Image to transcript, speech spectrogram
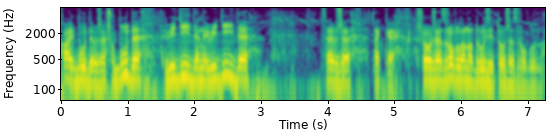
Хай буде вже, що буде, відійде, не відійде. Це вже таке. Що вже зроблено, друзі, то вже зроблено.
